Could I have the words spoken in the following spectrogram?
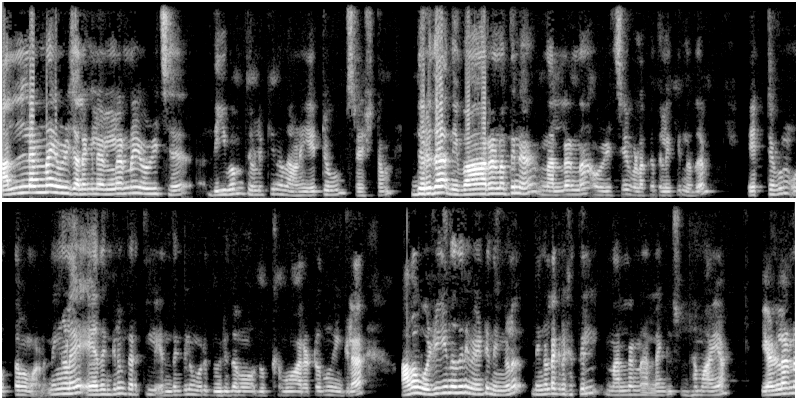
നല്ലെണ്ണ ഒഴിച്ച് അല്ലെങ്കിൽ എള്ളെണ്ണ ഒഴിച്ച് ദീപം തെളിക്കുന്നതാണ് ഏറ്റവും ശ്രേഷ്ഠം. ദുരിത നിവാരണത്തിന് നല്ലെണ്ണ ഒഴിച്ച് വിളക്ക് തെളിക്കുന്നത് ഏറ്റവും ഉത്തമമാണ്. നിങ്ങളെ ഏതെങ്കിലും തരത്തിൽ എന്തെങ്കിലും ഒരു ദുരിതമോ ദുഃഖമോ അലട്ടുന്നു എങ്കിൽ അവ ഒഴിയുന്നതിന് വേണ്ടി നിങ്ങൾ നിങ്ങളുടെ ഗൃഹത്തിൽ നല്ലെണ്ണ അല്ലെങ്കിൽ ശുദ്ധമായ എള്ളെണ്ണ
